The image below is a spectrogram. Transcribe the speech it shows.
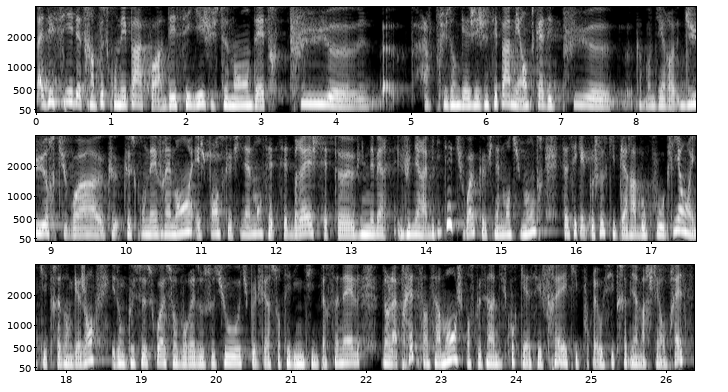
bah, d'essayer d'être un peu ce qu'on n'est pas quoi. D'essayer justement d'être plus euh, alors plus engagé, je sais pas, mais en tout cas d'être plus euh, comment dire dur, tu vois, que, que ce qu'on est vraiment. Et je pense que finalement cette cette brèche, cette euh, vulnérabilité, tu vois, que finalement tu montres, ça c'est quelque chose qui plaira beaucoup aux clients et qui est très engageant. Et donc que ce soit sur vos réseaux sociaux, tu peux le faire sur tes LinkedIn personnels, dans la presse, sincèrement, je pense que c'est un discours qui est assez frais et qui pourrait aussi très bien marcher en presse.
